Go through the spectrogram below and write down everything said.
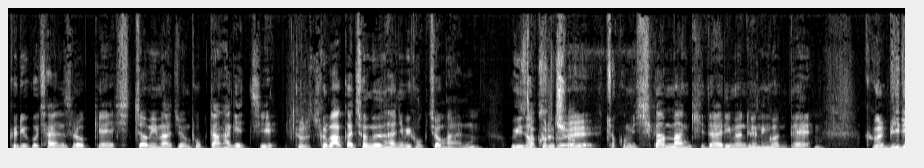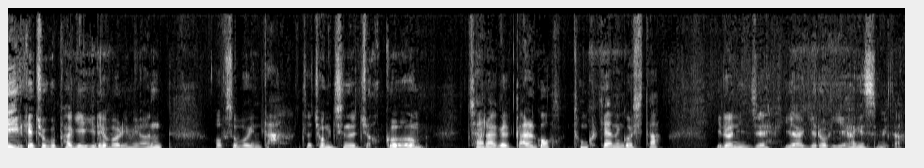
그리고 자연스럽게 시점이 맞으면 복당하겠지. 그렇죠. 그럼 아까 천 변호사님이 걱정한 음. 의석수를 아, 그렇죠. 조금 시간만 기다리면 되는 건데 음. 그걸 미리 이렇게 조급하게 얘기를 해버리면 없어 보인다. 정치는 조금 자락을 깔고 통 크게 하는 것이다. 이런 이제 이야기로 이해하겠습니다.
